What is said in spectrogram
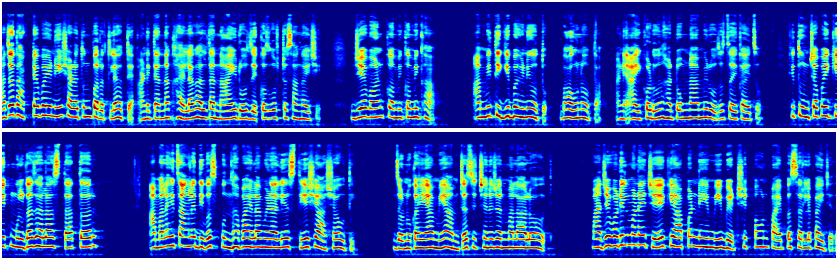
माझ्या धाकट्या बहिणी शाळेतून परतल्या होत्या आणि त्यांना खायला घालताना आई रोज एकच गोष्ट सांगायची. जेवण कमी कमी खा. आम्ही तिघी बहिणी होतो भाऊ नव्हता आणि आईकडून हा टोमणा आम्ही रोजच ऐकायचो. की तुमच्यापैकी एक मुलगा झाला असता तर? आम्हालाही चांगले दिवस पुन्हा पाहायला मिळाली असती अशी आशा होती. जणू काही आम्ही आमच्याच इच्छेने जन्माला आलो आहोत. माझे वडील म्हणायचे की आपण नेहमी बेडशीट पाहून पाय पसरले पाहिजेत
